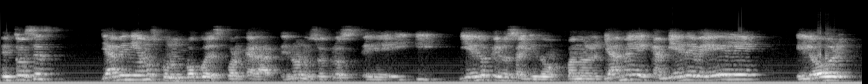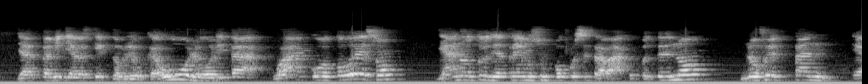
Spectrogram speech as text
Entonces, ya veníamos con un poco de Sport Karate, ¿no? Nosotros, eh, y, y, es lo que nos ayudó. Cuando ya me cambié en NBL, y luego ya también ya ves que WKU, luego ahorita Waco, todo eso, ya nosotros ya traemos un poco ese trabajo. Pues entonces no, no fue tan eh,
